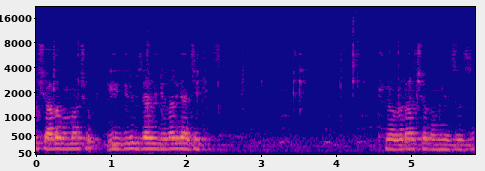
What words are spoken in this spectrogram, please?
İnşallah bundan çok ilgili güzel videolar gelecek. Şuraları açalım hızlı hızlı.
